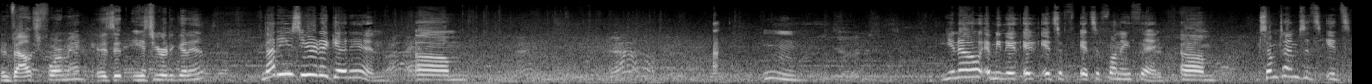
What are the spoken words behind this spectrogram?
and vouch for me?" Is it easier to get in? not easier to get in. Um, mm, you know, I mean, it, it, it's a it's a funny thing. Um, sometimes it's it's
